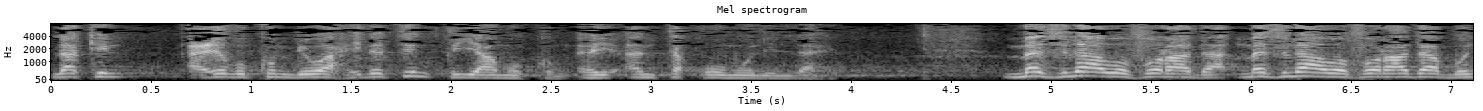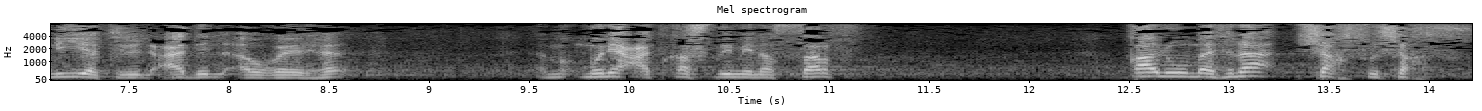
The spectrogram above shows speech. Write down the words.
لكن أعظكم بواحدة قيامكم أي أن تقوموا لله. مثنى وفرادى مثنى وفرادى بنيت للعدل أو غيرها. منعت قصدي من الصرف. قالوا مثنى شخص شخص.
